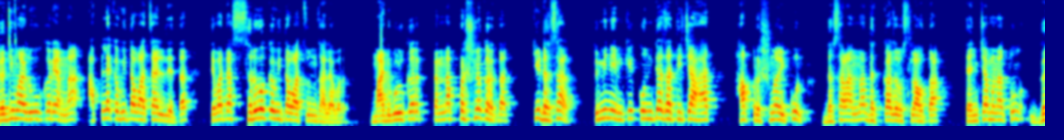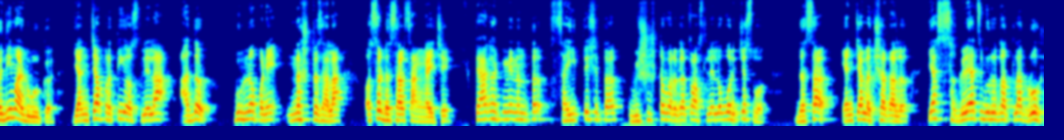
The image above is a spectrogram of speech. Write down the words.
गदी माडगुळकर यांना आपल्या कविता वाचायला देतात तेव्हा त्या सर्व कविता वाचून झाल्यावर माडगुळकर त्यांना प्रश्न करतात की ढसाळ तुम्ही नेमके कोणत्या जातीचे आहात? हा प्रश्न ऐकून ढसाळांना धक्काच बसला होता. त्यांच्या मनातून गदी माडगुळकर यांच्या प्रती असलेला आदर पूर्णपणे नष्ट झाला असं ढसाळ सांगायचे. त्या घटनेनंतर साहित्य क्षेत्रात विशिष्ट वर्गाचं असलेलं वर्चस्व ढसाळ यांच्या लक्षात आलं. या सगळ्याच विरोधातला रोष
